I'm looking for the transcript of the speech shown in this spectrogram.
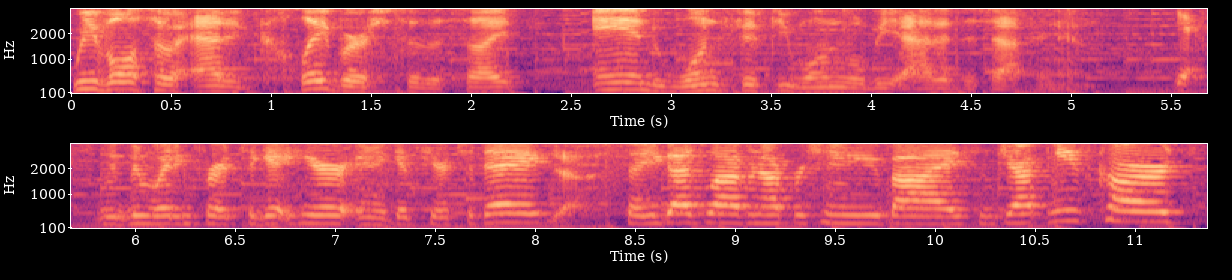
we've also added Clayburst to the site, and 151 will be added this afternoon. Yes, we've been waiting for it to get here, and it gets here today. Yes. So you guys will have an opportunity to buy some Japanese cards,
